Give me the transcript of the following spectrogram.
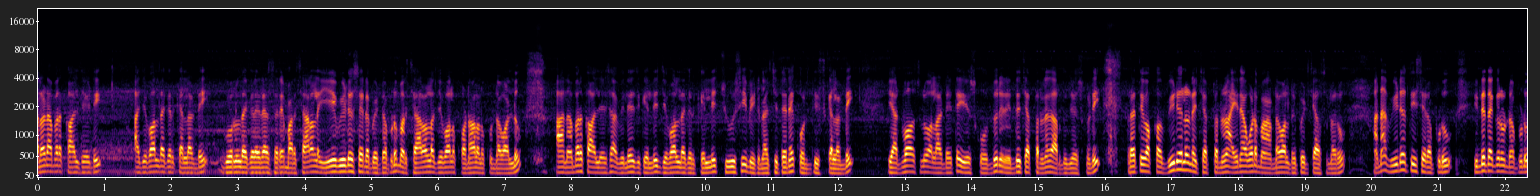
అలా నెంబర్ కాల్ చేయండి ఆ జీవాల దగ్గరికి వెళ్ళండి గొర్రెల దగ్గర అయినా సరే. మన ఛానల్లో ఏ వీడియోస్ అయినా పెట్టినప్పుడు మన ఛానల్లో జీవాలు కొనాలనుకున్న వాళ్ళు ఆ నెంబర్ కాల్ చేసి ఆ విలేజ్కి వెళ్ళి జీవాల దగ్గరికి వెళ్ళి చూసి మీకు నచ్చితేనే కొని తీసుకెళ్ళండి. అడ్వాన్స్లు అలాంటి అయితే వేసుకోవద్దు. నేను ఎందుకు చెప్తాననేది అర్థం చేసుకుని ప్రతి ఒక్క వీడియోలో నేను చెప్తున్నాను. అయినా కూడా మా అన్న వాళ్ళు రిపీట్ చేస్తున్నారు. అన్న వీడియో తీసేటప్పుడు ఇంటి దగ్గర ఉన్నప్పుడు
